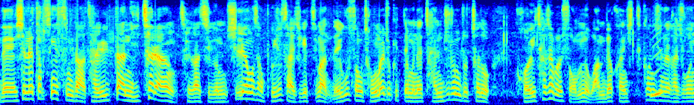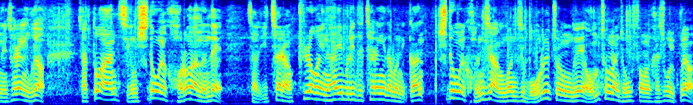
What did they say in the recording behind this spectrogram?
네, 실내 탑승했습니다. 자, 일단 이 차량 제가 지금 실내 영상 보셔서 아시겠지만 내구성 정말 좋기 때문에 잔주름조차도 거의 찾아볼 수 없는 완벽한 시트 컨디션을 가지고 있는 차량이고요. 자, 또한 지금 시동을 걸어놨는데 자, 이 차량 플러그인 하이브리드 차량이다 보니까 시동을 건지 안 건지 모를 정도의 엄청난 정수성을 가지고 있고요.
